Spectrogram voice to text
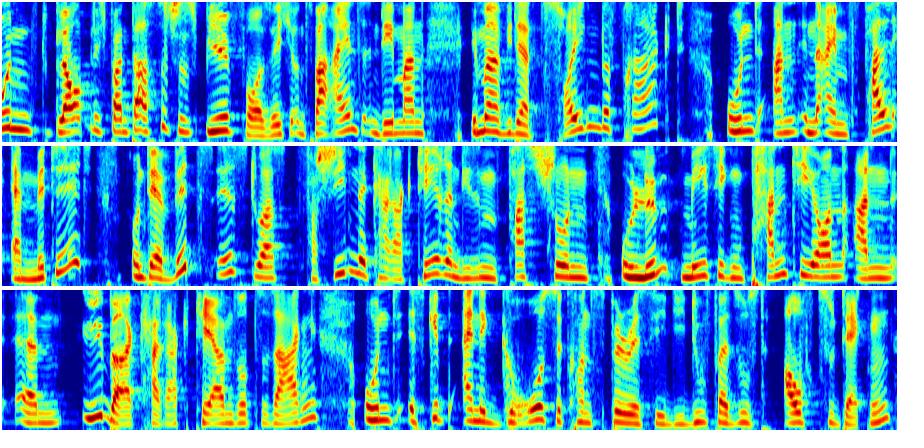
unglaublich fantastisches Spiel vor sich. Und zwar eins, in dem man immer wieder Zeugen befragt und an, in einem Fall ermittelt. Und der Witz ist, du hast verschiedene Charaktere in diesem fast schon olympmäßigen Pantheon an ähm, Übercharakteren sozusagen. Und es gibt eine große Conspiracy, die du versuchst aufzudecken.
